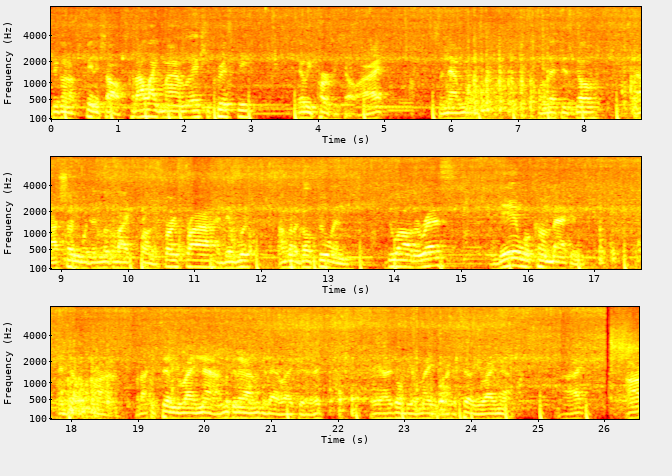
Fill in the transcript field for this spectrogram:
they're gonna finish off. Cause I like mine a little extra crispy. They'll be perfect though, all right? So now we're gonna, gonna let this go. I'll show you what they look like from the first fry, and then I'm gonna go through and do all the rest, and then we'll come back and, and double fry. But I can tell you right now, look at that, look at that right there. Yeah, it's gonna be amazing, I can tell you right now. All right, all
